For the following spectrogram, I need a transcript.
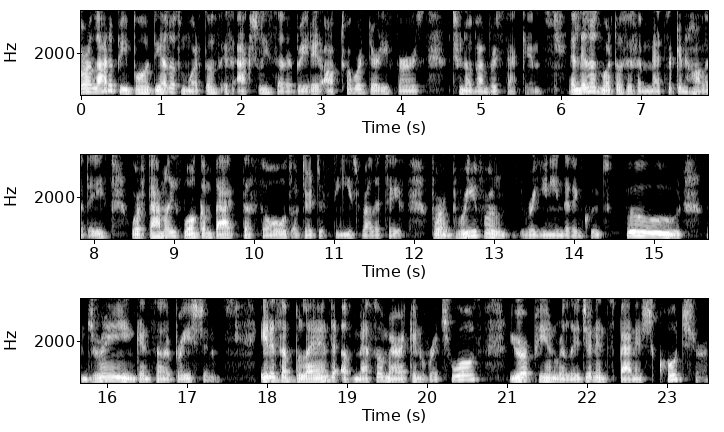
For a lot of people, Dia de los Muertos is actually celebrated October 31st to November 2nd. El Dia de los Muertos is a Mexican holiday where families welcome back the souls of their deceased relatives for a brief re- reunion that includes food, drink, and celebration. It is a blend of Mesoamerican rituals, European religion, and Spanish culture.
